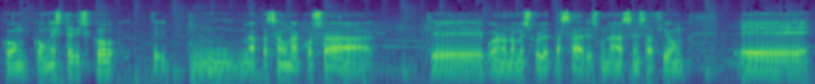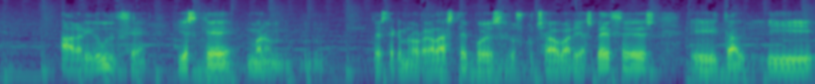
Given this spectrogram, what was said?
Con, con este disco te- mm, me ha pasado una cosa que, bueno, no me suele pasar, es una sensación eh, agridulce. Y es que, bueno, desde que me lo regalaste, pues lo he escuchado varias veces y tal. Y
